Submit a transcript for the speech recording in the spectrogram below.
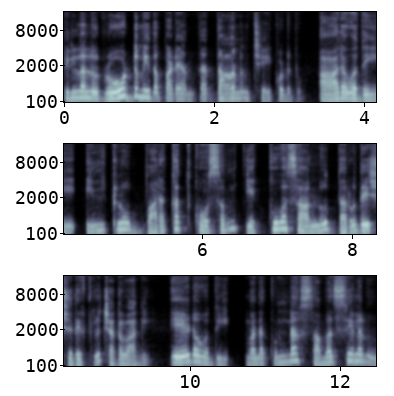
పిల్లలు రోడ్డు మీద పడేంత దానం చేయకూడదు. ఆరవది ఇంట్లో బరకత్ కోసం ఎక్కువ సార్లు దరుదే షరీఫ్లు చదవాలి. ఏడవది మనకున్న సమస్యలను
